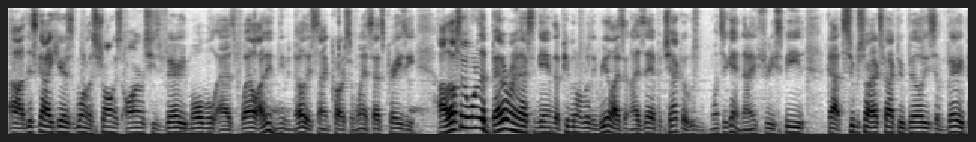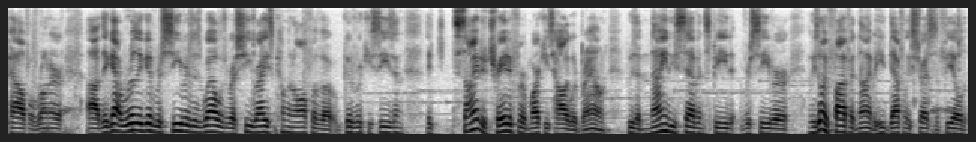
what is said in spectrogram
Uh, this guy here is one of the strongest arms. He's very mobile as well. I didn't even know they signed Carson Wentz. That's crazy. Uh, they also got one of the better running backs in the game that people don't really realize, and Isaiah Pacheco, who's once again 93 speed, got superstar X Factor abilities, a very powerful runner. Uh, they got really good receivers as well with Rashee Rice coming off of a good rookie season. They signed or traded for Marquise Hollywood Brown, who's a 97 speed receiver. He's only five foot nine, but he definitely stretches the field.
